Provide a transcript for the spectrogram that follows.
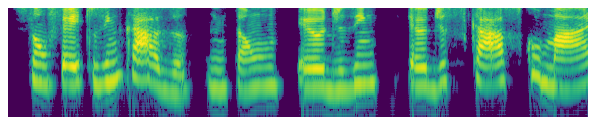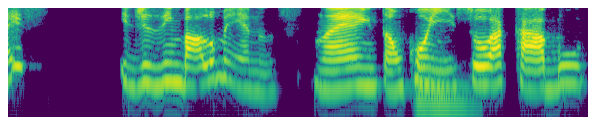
são feitos em casa. Então, eu, desen... eu descasco mais e desembalo menos, né? Então, com uhum. isso, eu acabo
